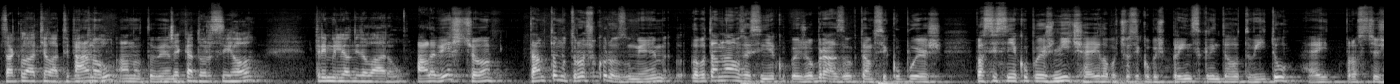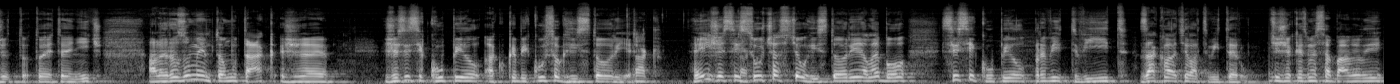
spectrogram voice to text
zakladateľa Twitteru, Áno, áno, to viem. Jacka Dorseyho, 3 milióny dolárov. Ale vieš čo? Tam tomu trošku rozumiem, lebo tam naozaj si nekupuješ obrázok, tam si kupuješ, vlastne si nekupuješ nič, hej, lebo čo si kúpiš print screen toho tweetu, hej, proste, že to, to, je, to je nič. Ale rozumiem tomu tak, že, že si si kúpil ako keby kúsok histórie. Tak. Hej, že si tak. súčasťou histórie, lebo si si kúpil prvý tweet zakladateľa Twitteru. Čiže keď sme sa bavili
